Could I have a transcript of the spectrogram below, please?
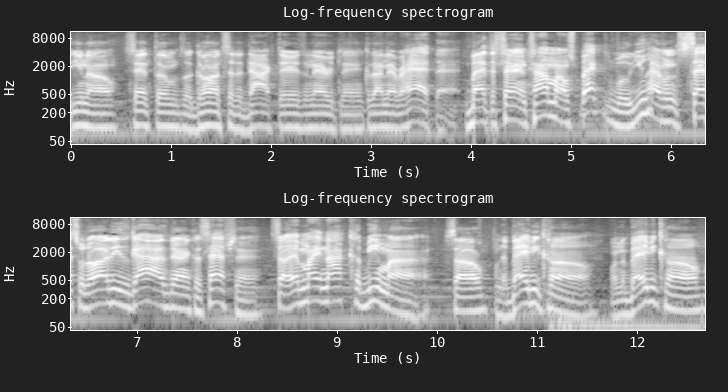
you know, symptoms of going to the doctors and everything, because I never had that. But at the same time, I'm spectacle. You having sex with all these guys during conception, so it might not could be mine. So when the baby come, when the baby come,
